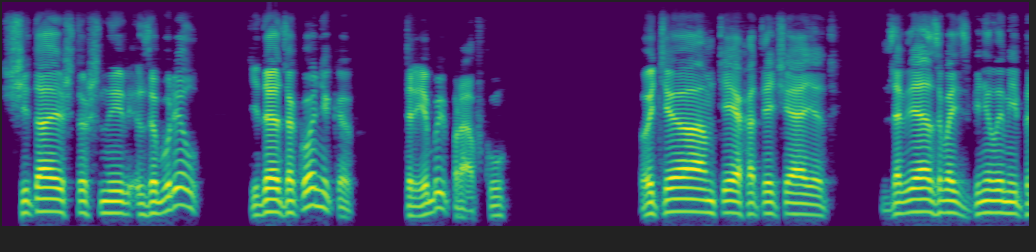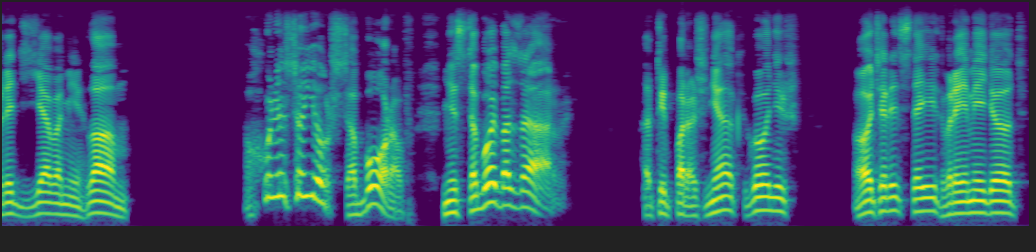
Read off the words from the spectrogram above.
Считая, что шнырь забурел, кидая законников, требуй правку. «Путем тех отвечает. Завязывай с гнилыми предъявами, лам!» «А хули суешься, Боров? Не с тобой базар!» «А ты порожняк гонишь. Очередь стоит, время идет.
